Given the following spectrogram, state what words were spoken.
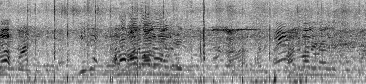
Sir Srinivas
